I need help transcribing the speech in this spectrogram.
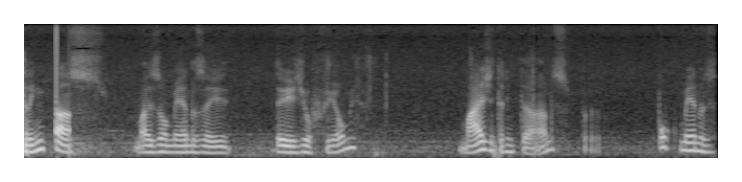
30 anos mais ou menos aí desde o filme, mais de 30 anos, um pouco menos,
